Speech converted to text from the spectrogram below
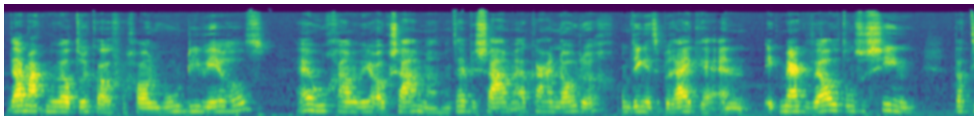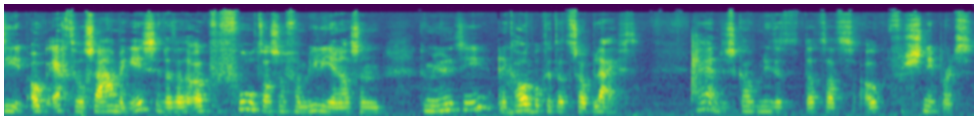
Daar maak ik me wel druk over. Gewoon hoe die wereld, hè, hoe gaan we weer ook samen? Want we hebben samen elkaar nodig om dingen te bereiken. En ik merk wel dat onze scene, dat die ook echt wel samen is. En dat dat ook voelt als een familie en als een community. En ik hoop ook dat dat zo blijft. Hè, dus ik hoop niet dat, dat dat ook versnippert.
